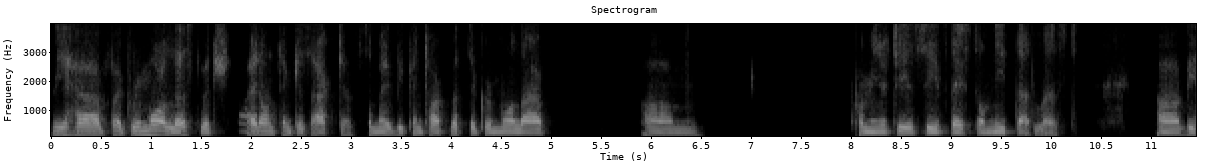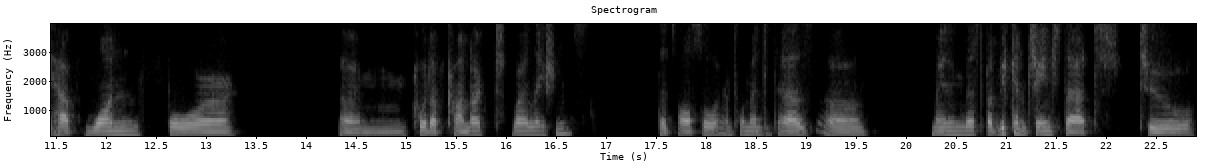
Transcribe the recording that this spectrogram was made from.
We have a Grimoire list, which I don't think is active. So maybe we can talk with the Grimoire lab um, community to see if they still need that list. Uh, we have one for um, code of conduct violations that's also implemented as a mailing list, but we can change that to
